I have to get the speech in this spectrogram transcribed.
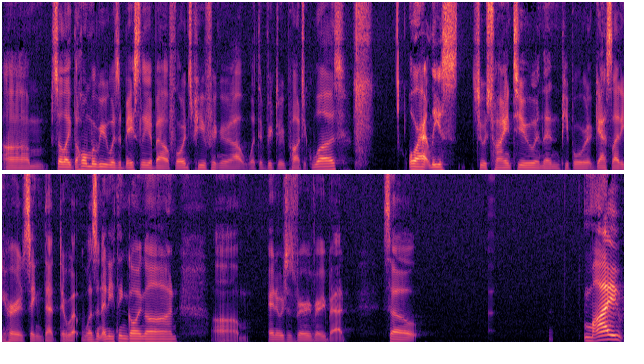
Um, so, like, the whole movie was basically about Florence Pugh figuring out what the Victory Project was, or at least she was trying to, and then people were gaslighting her and saying that there wasn't anything going on, um, and it was just very, very bad. So, my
